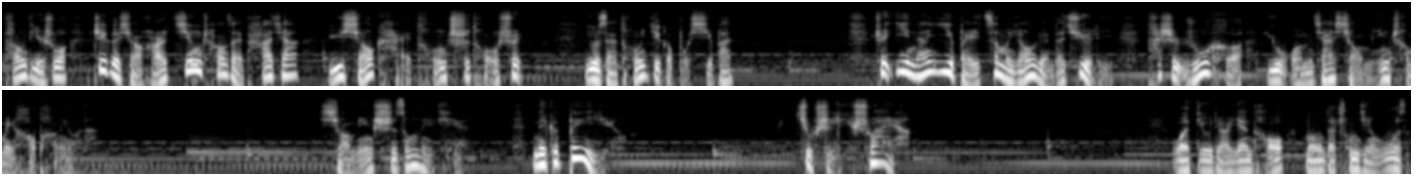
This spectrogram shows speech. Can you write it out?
堂弟说，这个小孩经常在他家与小凯同吃同睡，又在同一个补习班。这一南一北这么遥远的距离，他是如何与我们家小明成为好朋友的？小明失踪那天，那个背影就是李帅啊！我丢掉烟头，猛地冲进屋子，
